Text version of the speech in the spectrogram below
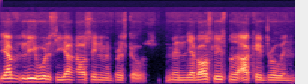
jeg vil lige hurtigt sige, jeg er også enig med Briscoes, men jeg vil også lige smide RK Bro ind.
